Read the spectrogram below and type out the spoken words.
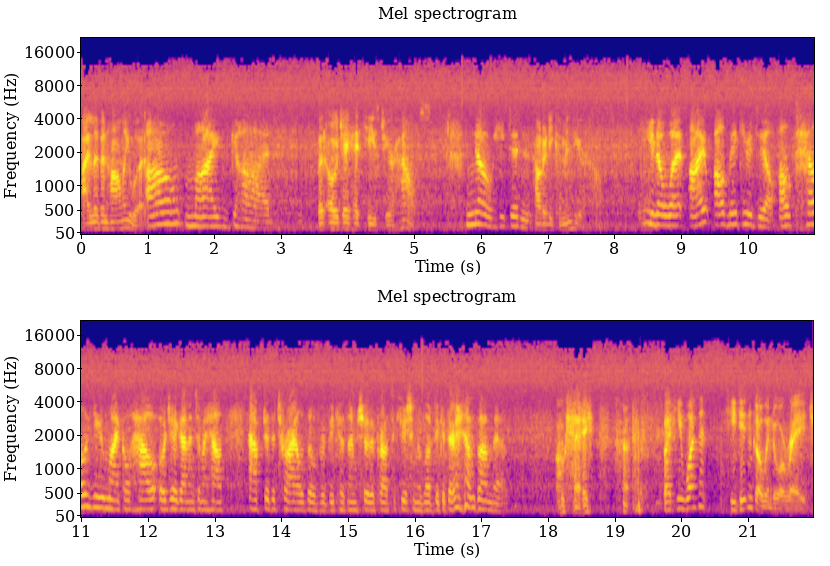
I live in Hollywood. Oh, my God. But OJ had keys to your house. No, he didn't. How did he come into your house? You know what? I, I'll make you a deal. I'll tell you, Michael, how OJ got into my house after the trial's over because I'm sure the prosecution would love to get their hands on this. Okay. but he wasn't, he didn't go into a rage,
